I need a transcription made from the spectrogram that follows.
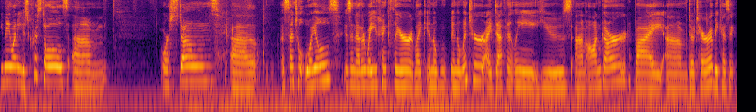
you may want to use crystals um, or stones. Uh, essential oils is another way you can clear. Like in the in the winter, I definitely use um, On Guard by um, DoTerra because it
